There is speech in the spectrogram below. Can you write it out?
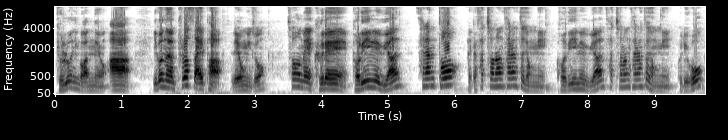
결론인 것 같네요. 아 이거는 플러스 알파 내용이죠. 처음에 글에 거리인을 위한 사냥터, 그러니까 사천왕 사냥터 정리, 거리인을 위한 사천왕 사냥터 정리, 그리고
